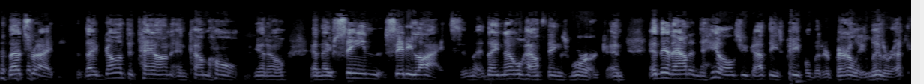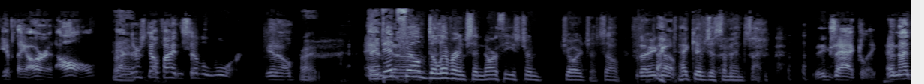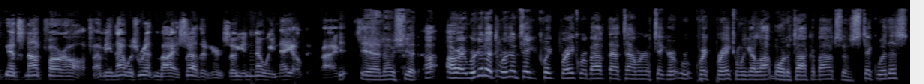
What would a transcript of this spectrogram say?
That's right. They've gone to town and come home, you know, and they've seen city lights and they- know how things work. And and then out in the hills, you've got these people that are barely literate, if they are at all, Right. and they're still fighting civil war, you know. Right. They And, did uh, film Deliverance in northeastern Georgia, so There you go. that gives you some insight. exactly, and that that's not far off. I mean, that was written by a Southerner, so you know he nailed it, right? Yeah, no shit. Uh, all right, we're gonna we're gonna take a quick break. We're about that time. We're gonna take a quick break, and we got a lot more to talk about. So stick with us.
